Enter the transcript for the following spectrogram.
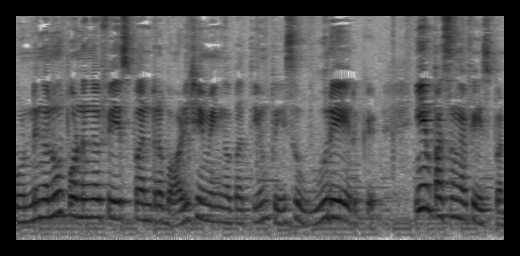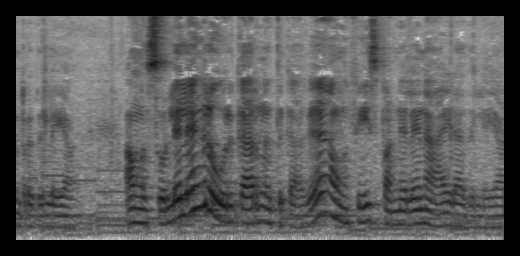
பொண்ணுங்களும் பொண்ணுங்க ஃபேஸ் பண்ணுற பாடி ஷேமிங்கை பற்றியும் பேச ஊரே இருக்குது ஏன் பசங்க ஃபேஸ் பண்ணுறது இல்லையா? அவங்க சொல்லலைங்கிற ஒரு காரணத்துக்காக அவங்க ஃபேஸ் பண்ணலைன்னு ஆயிடாது இல்லையா?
